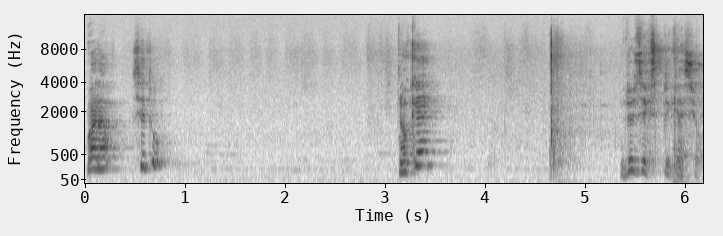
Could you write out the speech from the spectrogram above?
Voilà, c'est tout. Ok Deux explications.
